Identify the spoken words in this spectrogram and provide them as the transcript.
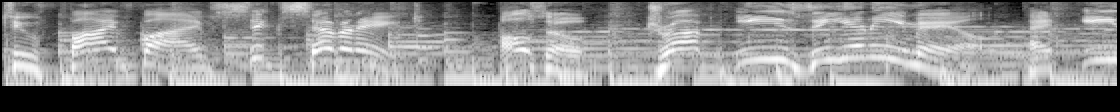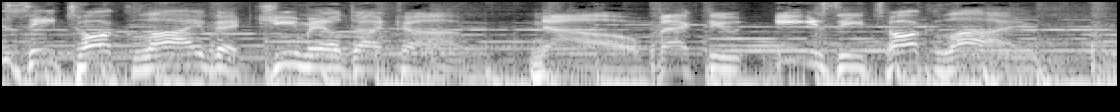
to 55678. Also, drop Easy an email at easytalklive at gmail.com. Now, back to EZ Talk Live.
